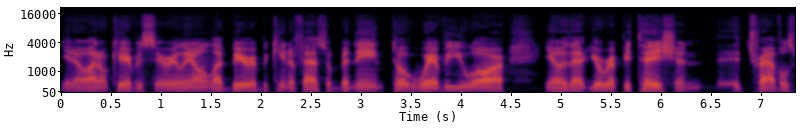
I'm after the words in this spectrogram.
You know, I don't care if it's Sierra Leone, Liberia, Burkina Faso, Benin, Togo, wherever you are. You know that your reputation it travels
